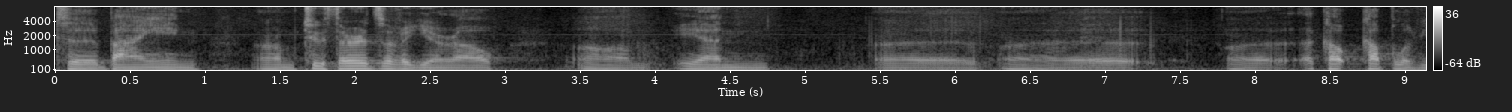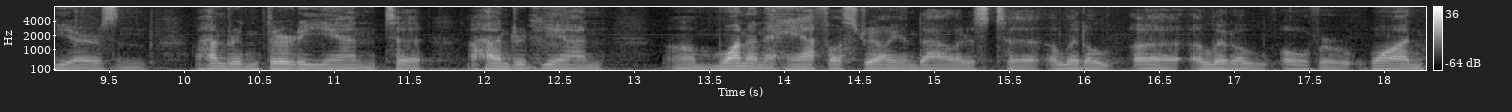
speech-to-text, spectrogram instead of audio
to buying um, two thirds of a euro um, in a cou- couple of years, and 130 yen to 100 yen, um, one and a half Australian dollars to a little, uh, a little over one,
